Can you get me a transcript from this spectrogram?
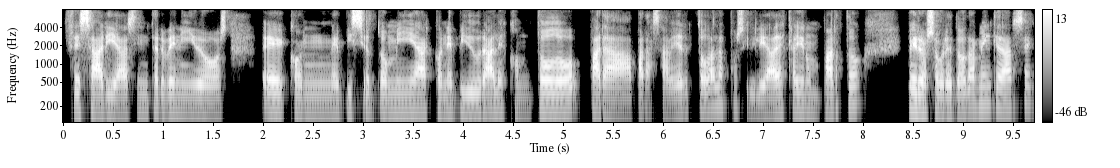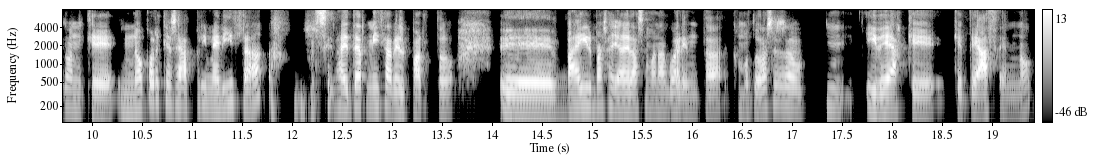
cesáreas, intervenidos, eh, con episiotomías, con epidurales, con todo, para, para saber todas las posibilidades que hay en un parto, pero sobre todo también quedarse con que no porque seas primeriza, se va a eternizar el parto, eh, va a ir más allá de la semana 40, como todas esas mm, ideas que, te hacen, ¿no?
